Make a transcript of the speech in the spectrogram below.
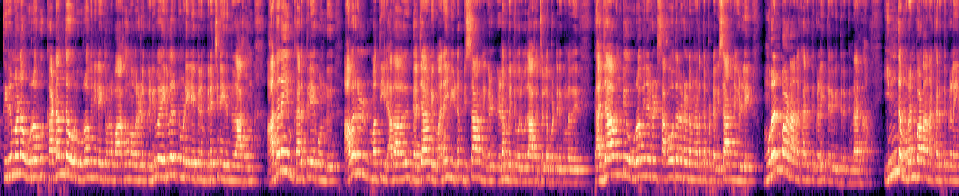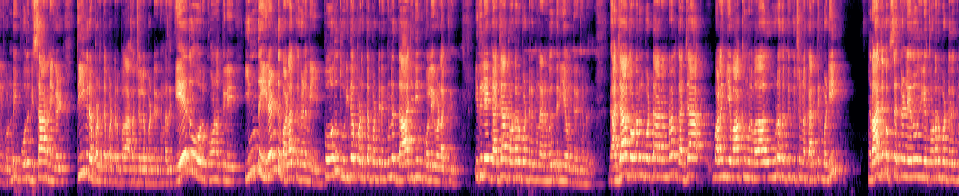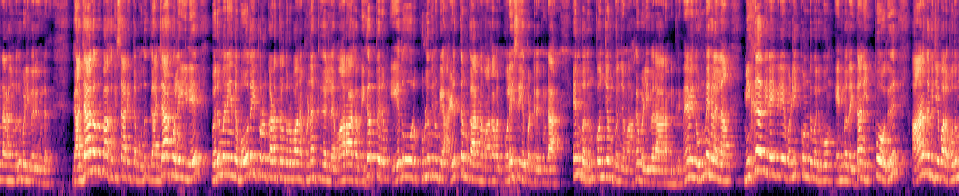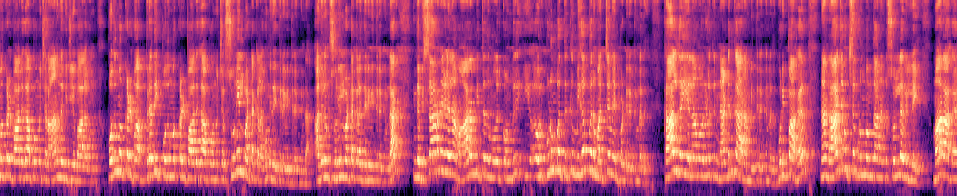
திருமண உறவு கடந்த ஒரு உறவு நிலை தொடர்பாகவும் அவர்களுக்கு இருவருக்கும் இடையிலே பெரும் பிரச்சனை இருந்ததாகவும் அதனையும் கருத்திலே கொண்டு அவர்கள் மத்தியில் அதாவது கஜாவுடைய மனைவியிடம் விசாரணைகள் இடம்பெற்று வருவதாக சொல்லப்பட்டிருக்கின்றது. கஜாவுடைய உறவினர்கள் சகோதரர்களிடம் நடத்தப்பட்ட விசாரணைகளிலே முரண்பாடான கருத்துக்களை தெரிவித்திருக்கின்றார்கள்? இந்த முரண்பாடான கருத்துக்களையும் கொண்டு இப்போது விசாரணைகள் தீவிரப்படுத்தப்பட்டிருப்பதாக சொல்லப்பட்டிருக்கின்றது. ஏதோ ஒரு கோணத்திலே இந்த இரண்டு வழக்குகளுமே இப்போது துரிதப்படுத்தப்பட்டிருக்கின்ற தாஜிதின் கொலை வழக்கு. இதிலே கஜா தொடர்பட்டிருக்கிறார் என்பது தெரிய வந்திருக்கின்றது. கஜா தொடர்பட்டார் என்றால் கஜா வழங்கிய வாக்குமூலம் அதாவது ஊடகத்துக்கு சொன்ன கருத்தின்படி ராஜபக்சக்கள் ஏதோ இதிலே தொடர்பட்டிருக்கின்றார்கள் என்பது வெளிவருகின்றது. கஜா தொடர்பாக விசாரித்த போது கஜா கொலையிலே வெறுமனே இந்த போதைப் பொருள் கடத்தல் தொடர்பான பிணக்குகள்ல மாறாக மிக பெரும் ஏதோ ஒரு குழுவினுடைய அழுத்தம் காரணமாக அவர் கொலை செய்யப்பட்டிருக்கின்றார் என்பதும் கொஞ்சம் கொஞ்சமாக வெளிவர ஆரம்பித்திருக்கு எனவே இந்த உண்மைகள் எல்லாம் மிக விரைவிலே வெளிக்கொண்டு வருவோம் என்பதைத்தான் இப்போது ஆனந்த விஜயபால பொதுமக்கள் பாதுகாப்பு அமைச்சர் ஆனந்த விஜயபாலவும் பொதுமக்கள் பிரதி பொதுமக்கள் பாதுகாப்பு அமைச்சர் சுனில் வட்டக்கலவும் இதை தெரிவித்திருக்கின்றார். அதிலும் சுனில் வட்டக்கல தெரிவித்திருக்கின்றார். இந்த விசாரணைகள் எல்லாம் ஆரம்பித்தது முதற்கொண்டு ஒரு குடும்பத்துக்கு மிக பெரும் அச்சம் ஏற்பட்டிருக்கின்றது. கால்கை எல்லாம் அவர்களுக்கு நடுங்க ஆரம்பித்திருக்கின்றது. குறிப்பாக நான் ராஜபக்ச குடும்பம் தான் என்று சொல்லவில்லை. மாறாக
